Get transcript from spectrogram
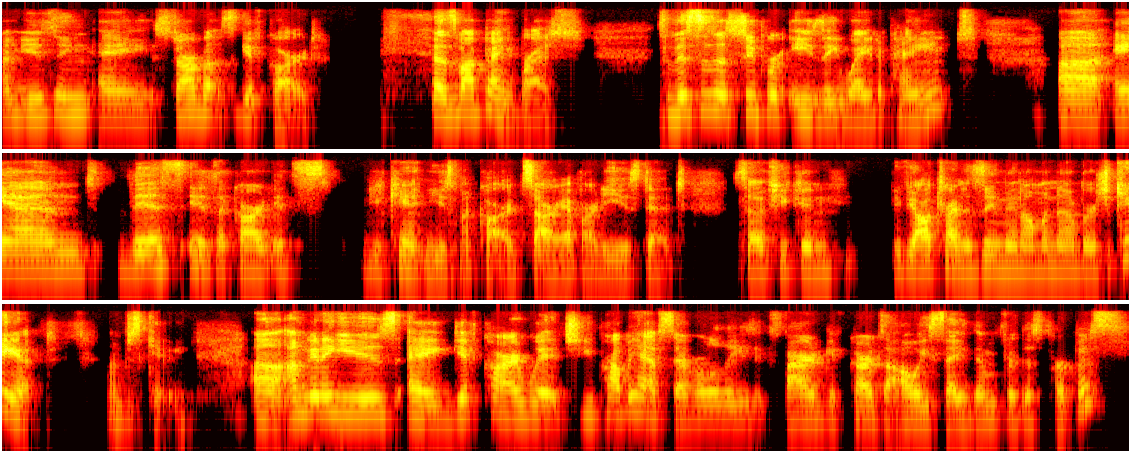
I'm using a Starbucks gift card as my paintbrush. So this is a super easy way to paint. Uh, and this is a card. It's you can't use my card. Sorry, I've already used it. So if you can, if y'all trying to zoom in on my numbers, you can't. I'm just kidding. Uh, I'm going to use a gift card, which you probably have several of these expired gift cards. I always save them for this purpose.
